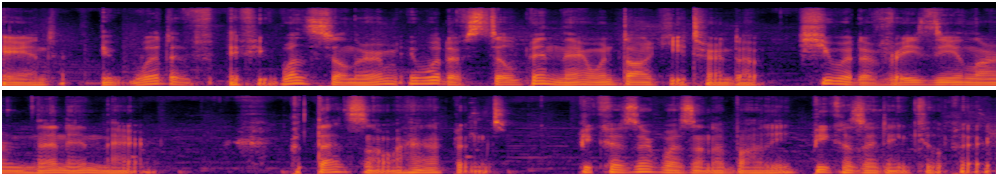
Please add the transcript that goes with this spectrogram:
And it would have, if he was still in the room, it would have still been there when Donkey turned up. He would have raised the alarm then in there. But that's not what happened. Because there wasn't a body, because I didn't kill Pig.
